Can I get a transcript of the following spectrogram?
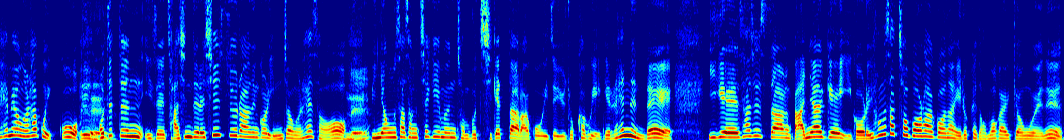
해명을 하고 있고 예. 어쨌든 이제 자신들의 실수라는 걸 인정을 해서 네. 민영사상 책임은 전부 지겠다라고 이제 유족하고 얘기를 했는데 이게 사실상 만약에 이거를 형사처벌하거나 이렇게 넘어갈 경우에는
